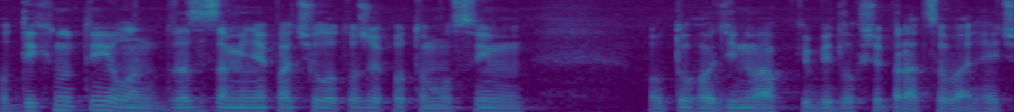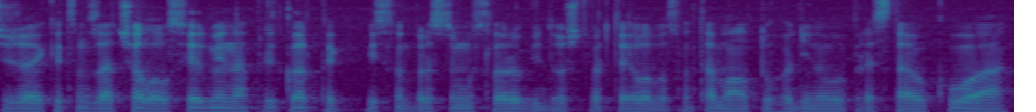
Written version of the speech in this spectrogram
oddychnutý, len zase sa mi nepačilo to, že potom musím o tú hodinu ako keby dlhšie pracovať. Hej. Čiže aj keď som začal o 7 napríklad, tak by som proste musel robiť do 4, lebo som tam mal tú hodinovú prestávku a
